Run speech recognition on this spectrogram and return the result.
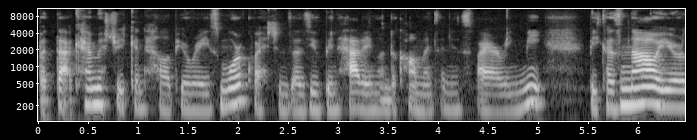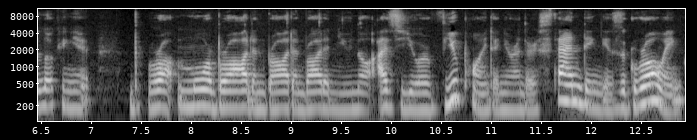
but that chemistry can help you raise more questions as you've been having on the comments and inspiring me because now you're looking at broad, more broad and broad and broad, and you know, as your viewpoint and your understanding is growing,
